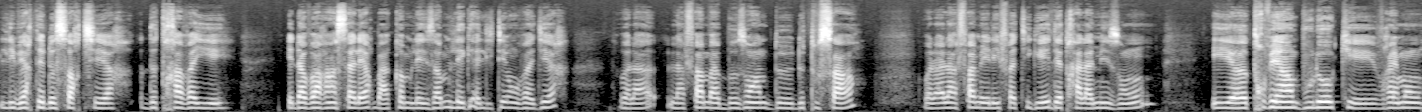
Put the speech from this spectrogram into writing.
liberté de sortir, de travailler et d'avoir un salaire bah, comme les hommes, l'égalité on va dire. Voilà, la femme a besoin de, tout ça. Voilà, la femme elle est fatiguée d'être à la maison et euh, trouver un boulot qui est vraiment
